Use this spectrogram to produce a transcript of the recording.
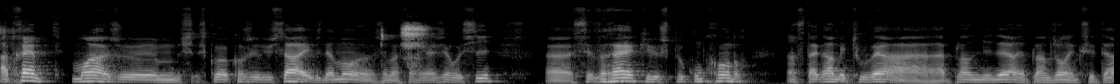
après, moi, quand j'ai vu ça, évidemment, euh, ça m'a fait réagir aussi. Euh, c'est vrai que je peux comprendre, Instagram est ouvert à, plein de mineurs et plein de gens, etc.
